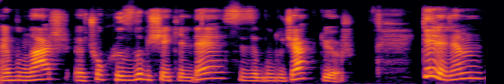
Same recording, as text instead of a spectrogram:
Yani bunlar çok hızlı bir şekilde sizi bulacak diyor. Gelelim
